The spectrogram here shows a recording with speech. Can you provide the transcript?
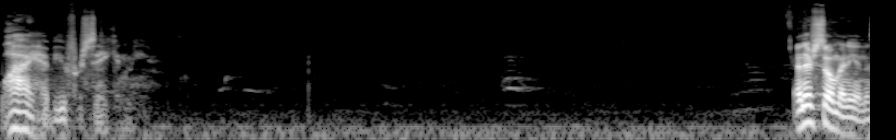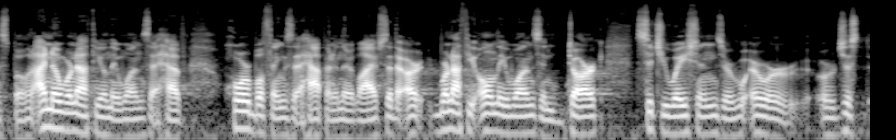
why have you forsaken me? And there's so many in this boat. I know we're not the only ones that have horrible things that happen in their lives. So that are, we're not the only ones in dark situations or, or, or just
